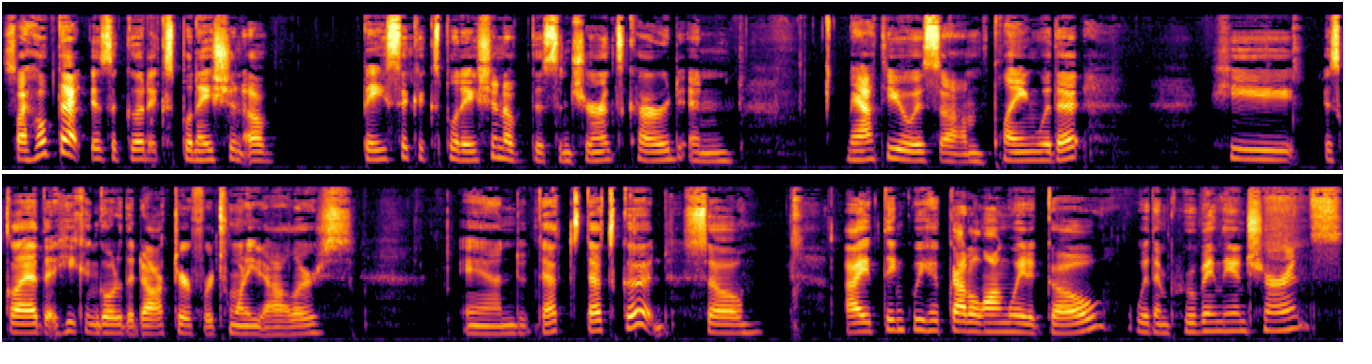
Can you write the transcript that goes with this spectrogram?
So I hope that is a good explanation of basic explanation of this insurance card and Matthew is um, playing with it. He is glad that he can go to the doctor for twenty dollars, and that's that's good. So I think we have got a long way to go with improving the insurance,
